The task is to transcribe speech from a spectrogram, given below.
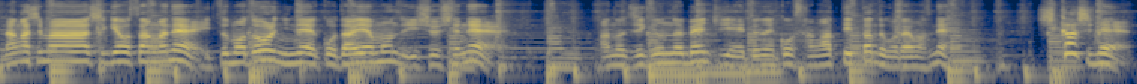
長嶋茂雄さんがね、いつも通りにね、こうダイヤモンド一周してね、あの自分のベンチに、えっとね、こう下がっていったんでございますね。しかしね、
